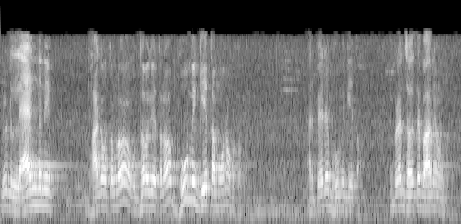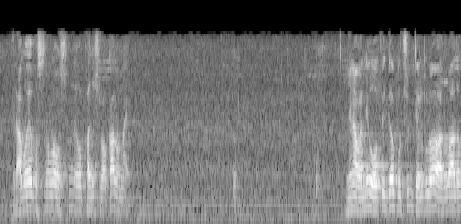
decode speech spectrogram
వీడు ల్యాండ్ని భాగవతంలో ఉద్ధవ గీతలో భూమి గీతము అని ఒకటి ఉంది. దాని పేరే భూమి గీతం. ఎప్పుడైనా చదివితే బాగానే ఉంటుంది. రాబోయే పుస్తకంలో వస్తుంది ఓ పది శ్లోకాలు ఉన్నాయి. నేను అవన్నీ ఓపిక్గా కూర్చుని తెలుగులో అనువాదం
